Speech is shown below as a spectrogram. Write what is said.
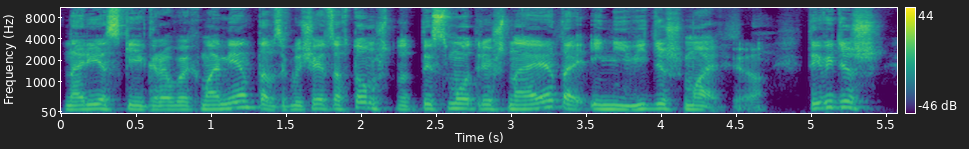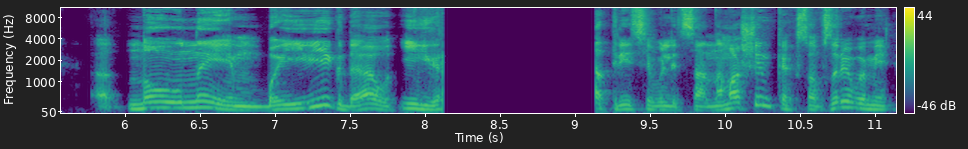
нарезки игровых моментов заключается в том, что ты смотришь на это и не видишь мафию. Ты видишь э, no-name боевик, да, вот игра от третьего лица на машинках со взрывами.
